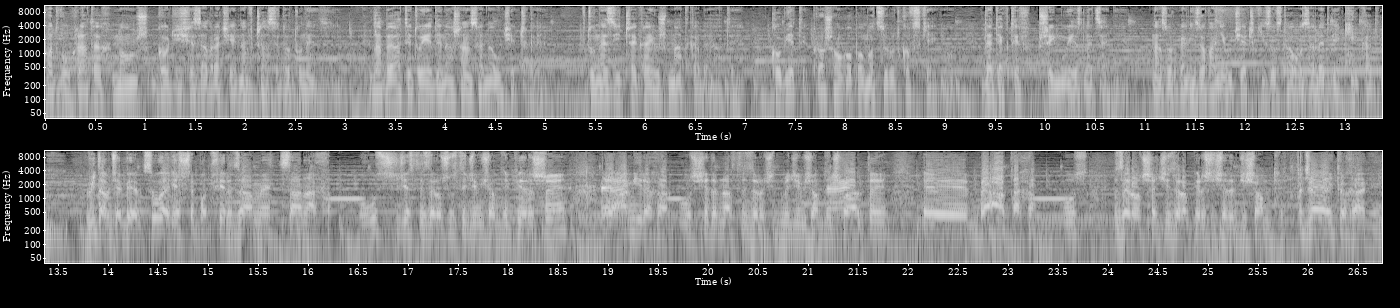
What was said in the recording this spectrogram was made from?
Po dwóch latach mąż godzi się zabrać je na wczasy do Tunezji. Dla Beaty to jedyna szansa na ucieczkę. W Tunezji czeka już matka Beaty. Kobiety proszą o pomoc Rutkowskiego. Detektyw przyjmuje zlecenie. Na zorganizowanie ucieczki zostało zaledwie kilka dni. Witam ciebie. Słuchaj, jeszcze potwierdzamy Sana Harus 30.06.91, e, Amira Harus 17.07.94, e, Beata Harus 03.01.70. Działaj kochanie.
